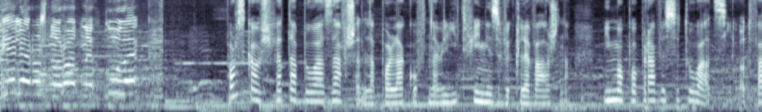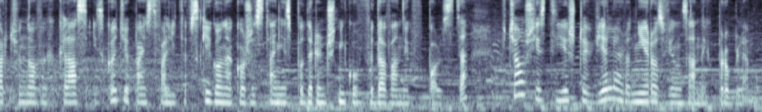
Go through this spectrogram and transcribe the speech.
wiele różnorodnych kulek. Polska oświata była zawsze dla Polaków na Litwie niezwykle ważna. Mimo poprawy sytuacji, otwarciu nowych klas i zgodzie państwa litewskiego na korzystanie z podręczników wydawanych w Polsce, wciąż jest jeszcze wiele nierozwiązanych problemów.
